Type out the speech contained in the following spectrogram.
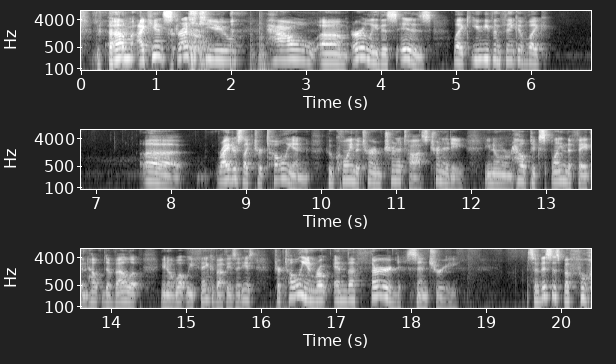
um, I can't stress to you how um, early this is. Like you even think of like uh, writers like Tertullian, who coined the term Trinitas, Trinity, you know, helped explain the faith and helped develop, you know, what we think about these ideas. Tertullian wrote in the third century. So this is before,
